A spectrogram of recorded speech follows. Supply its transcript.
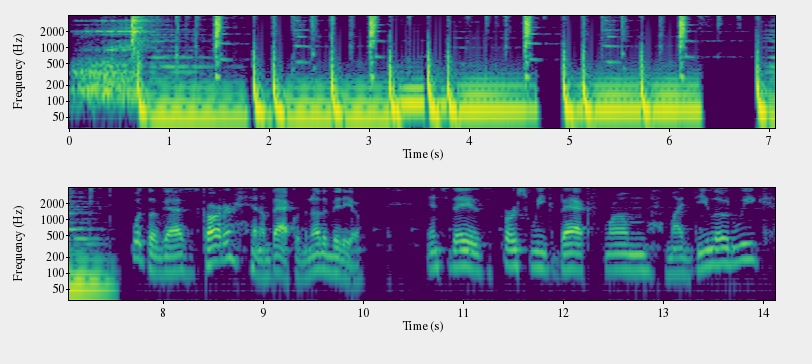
What's up, guys? It's Carter, and I'm back with another video. And today is the first week back from my deload week,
